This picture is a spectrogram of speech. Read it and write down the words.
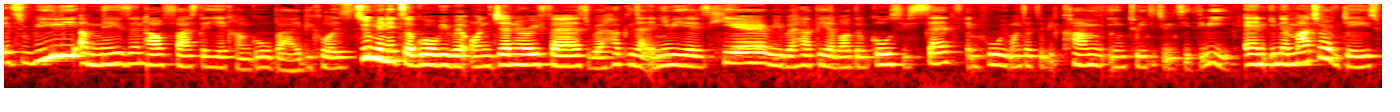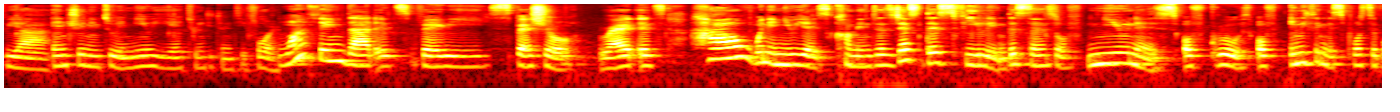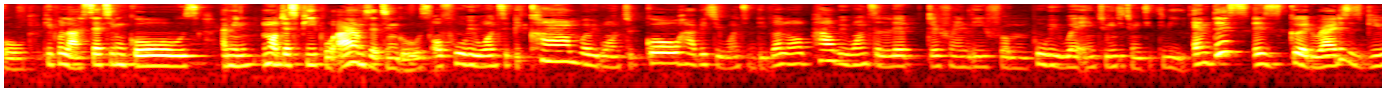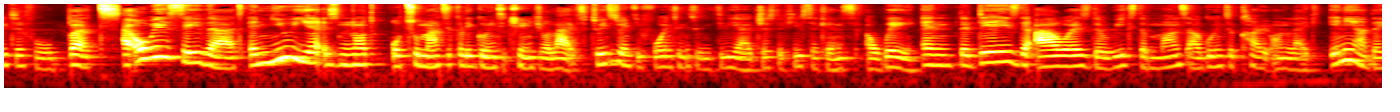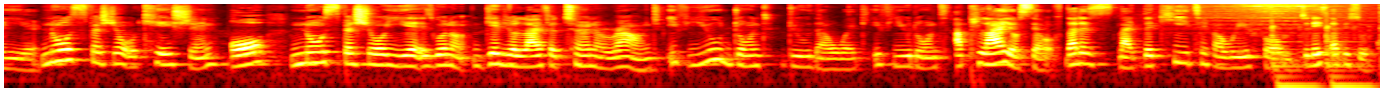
It's really amazing how fast the year can go by because two minutes ago we were on January 1st. We were happy that a new year is here. We were happy about the goals we set and who we wanted to become in 2023. And in a matter of days, we are entering into a new year 2024. One thing that is very special right? It's how when a new year is coming, there's just this feeling, this sense of newness, of growth, of anything is possible. People are setting goals. I mean, not just people, I am setting goals of who we want to become, where we want to go, habits we want to develop, how we want to live differently from who we were in 2023. And this is good, right? This is beautiful. But I always say that a new year is not automatically going to change your life. 2024 and 2023 are just a few seconds seconds away. And the days, the hours, the weeks, the months are going to carry on like any other year. No special occasion or no special year is going to give your life a turnaround if you don't do that work, if you don't apply yourself. That is like the key takeaway from today's episode.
